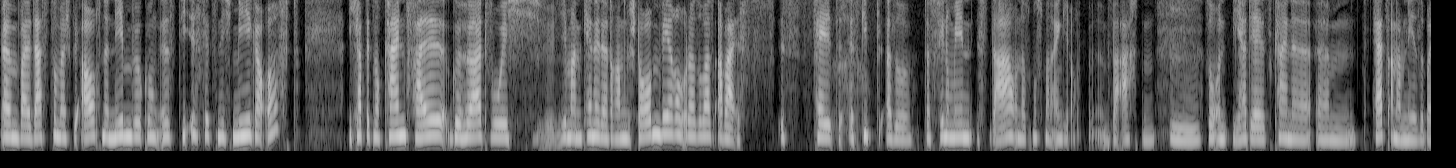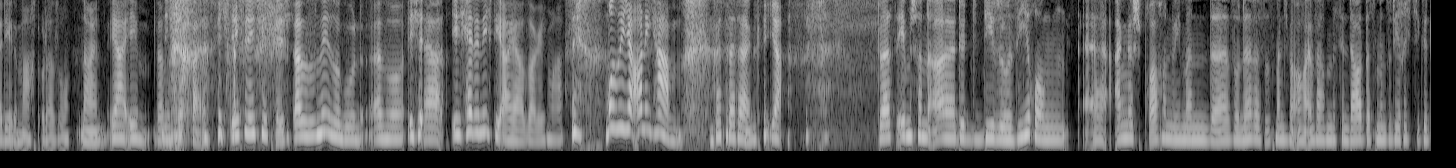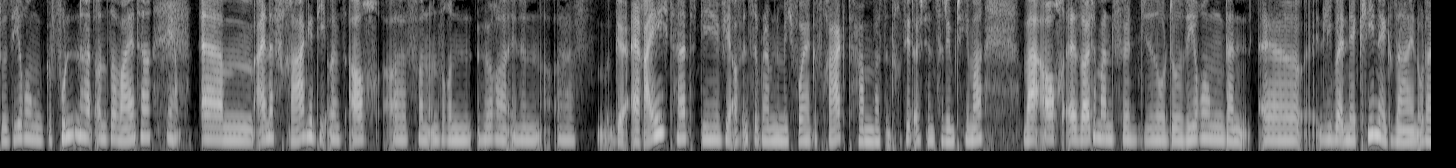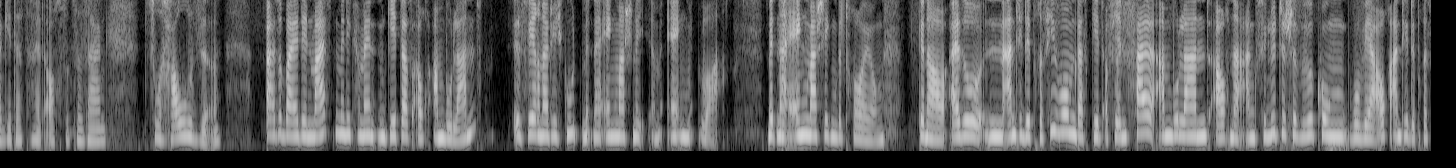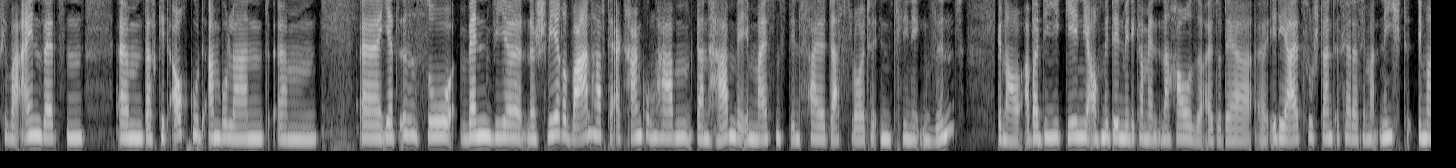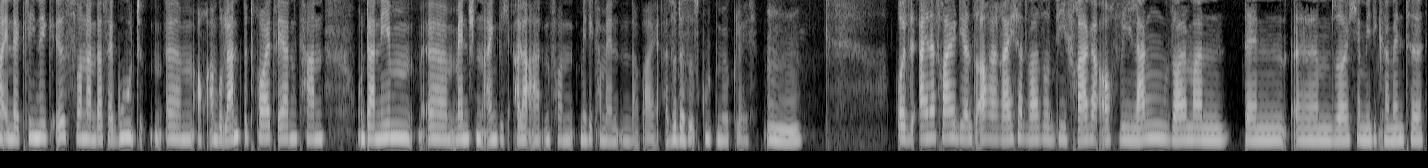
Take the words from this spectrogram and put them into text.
ähm, weil das zum Beispiel auch eine Nebenwirkung ist, die ist jetzt nicht mega oft. Ich habe jetzt noch keinen Fall gehört, wo ich jemanden kenne, der daran gestorben wäre oder sowas, aber es, es fällt, es gibt, also das Phänomen ist da und das muss man eigentlich auch beachten. Mhm. So, und die hat ja jetzt keine ähm, Herzanamnese bei dir gemacht oder so. Nein. Ja, eben. Das nicht der Fall. Definitiv nicht. Das ist nicht so gut. Also ich, ja. ich hätte nicht die Eier, sage ich mal. Muss ich ja auch nicht haben. Gott sei Dank. ja. Du hast eben schon äh, die, die Dosierung äh, angesprochen, wie man da so, ne, dass es manchmal auch einfach ein bisschen dauert, bis man so die richtige Dosierung gefunden hat und so weiter. Ja. Ähm, eine Frage, die uns auch äh, von unseren HörerInnen äh, erreicht hat, die wir auf Instagram nämlich vorher gefragt haben, was interessiert euch denn zu dem Thema, war auch, äh, sollte man für diese Dosierung dann äh, lieber in der Klinik sein oder geht das halt auch sozusagen zu Hause? Also bei den meisten Medikamenten geht das auch ambulant. Es wäre natürlich gut mit einer engmaschigen, eng, mit einer engmaschigen Betreuung. Genau, also ein Antidepressivum, das geht auf jeden Fall ambulant, auch eine anxiolytische Wirkung, wo wir auch Antidepressiva einsetzen, ähm, das geht auch gut ambulant. Ähm, äh, jetzt ist es so, wenn wir eine schwere wahnhafte Erkrankung haben, dann haben wir eben meistens den Fall, dass Leute in Kliniken sind. Genau, aber die gehen ja auch mit den Medikamenten nach Hause. Also der äh, Idealzustand ist ja, dass jemand nicht immer in der Klinik ist, sondern dass er gut ähm, auch ambulant betreut werden kann. Und da nehmen äh, Menschen eigentlich alle Arten von Medikamenten dabei. Also das ist gut möglich. Mhm. Und eine Frage, die uns auch erreicht hat, war so die Frage auch, wie lang soll man denn ähm, solche Medikamente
